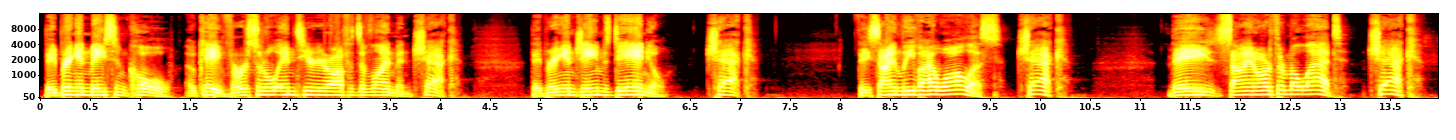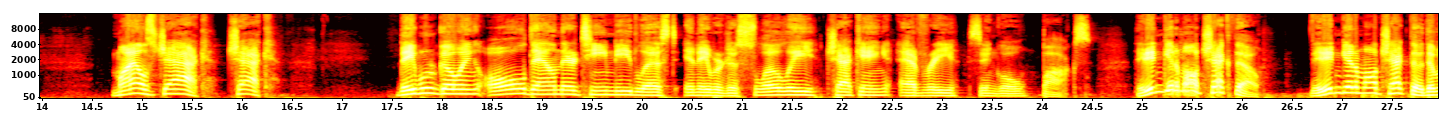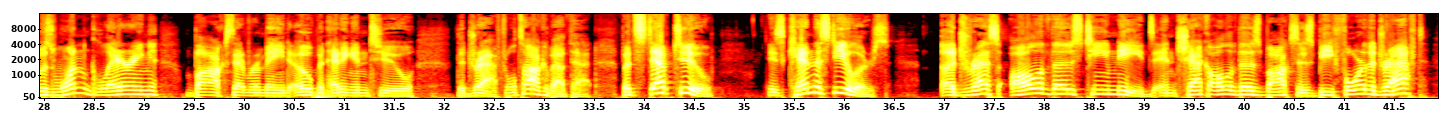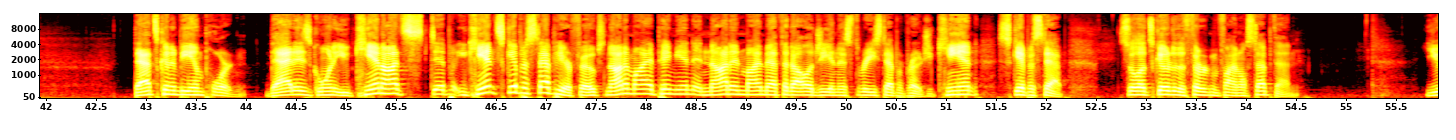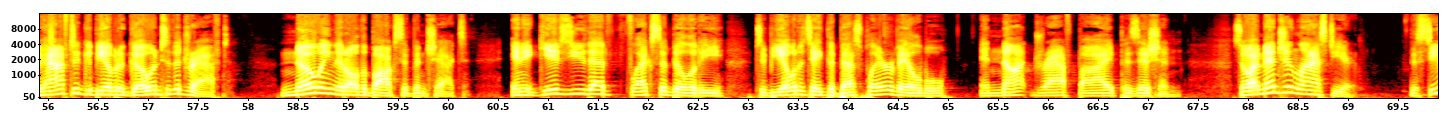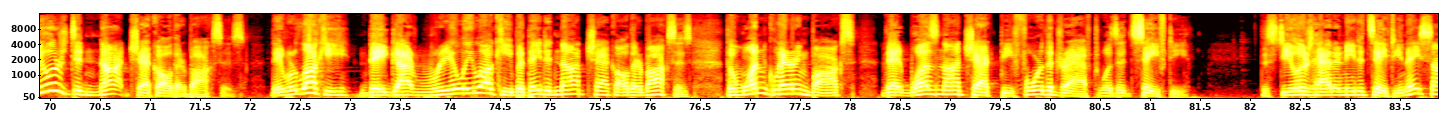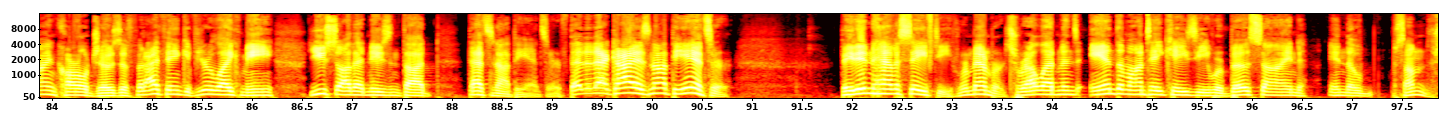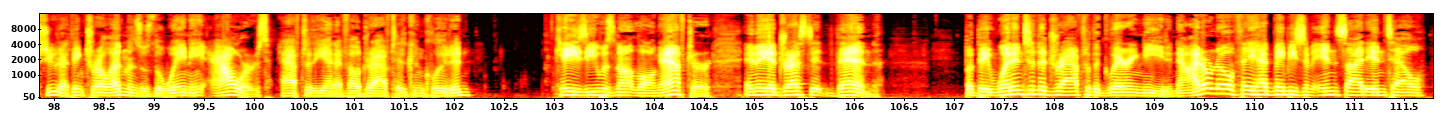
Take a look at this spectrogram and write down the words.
They bring in Mason Cole. Okay, versatile interior offensive lineman. Check. They bring in James Daniel. Check. They sign Levi Wallace. Check. They sign Arthur Maulet. Check. Myles Jack. Check. They were going all down their team need list and they were just slowly checking every single box. They didn't get them all checked though. They didn't get them all checked though. There was one glaring box that remained open heading into the draft. We'll talk about that. But step two is can the Steelers address all of those team needs and check all of those boxes before the draft? That's going to be important. That is going to, you cannot skip you can't skip a step here folks, not in my opinion and not in my methodology in this three-step approach. You can't skip a step. So let's go to the third and final step then. You have to be able to go into the draft knowing that all the boxes have been checked and it gives you that flexibility to be able to take the best player available and not draft by position. So I mentioned last year, the Steelers did not check all their boxes. They were lucky. They got really lucky, but they did not check all their boxes. The one glaring box that was not checked before the draft was at safety. The Steelers had a needed safety, and they signed Karl Joseph. But I think if you're like me, you saw that news and thought, that's not the answer. That, that guy is not the answer. They didn't have a safety. Remember, Terrell Edmunds and Damontae Kazee were both signed in the some shoot. I think Terrell Edmunds was the waning hours after the NFL draft had concluded. Kazee was not long after, and they addressed it then. But they went into the draft with a glaring need. Now, I don't know if they had maybe some inside intel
